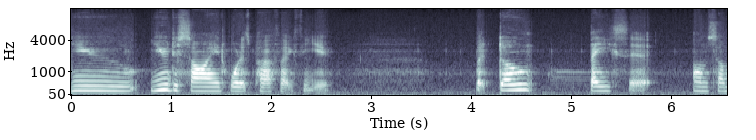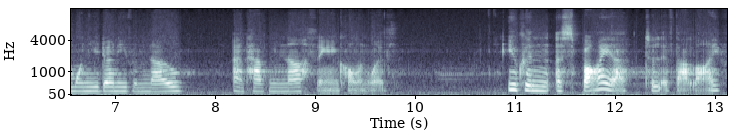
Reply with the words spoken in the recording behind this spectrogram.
You you decide what is perfect for you. But don't base it on someone you don't even know and have nothing in common with. You can aspire to live that life,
